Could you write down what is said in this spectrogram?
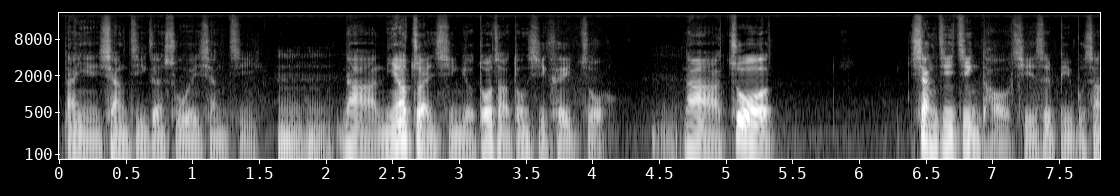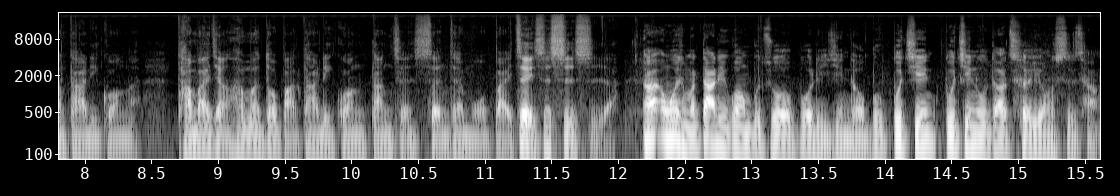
单眼相机跟数位相机。嗯嗯。那你要转型，有多少东西可以做？那做相机镜头其实是比不上大力光啊。坦白讲，他们都把大力光当成神在膜拜，这也是事实啊。啊，为什么大力光不做玻璃镜头，不不进不进入到车用市场？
